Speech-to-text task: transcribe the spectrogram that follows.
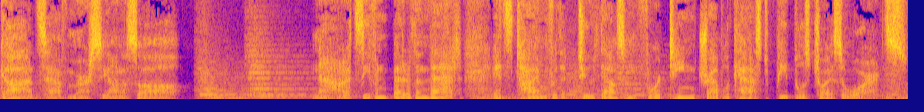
Gods have mercy on us all. Now, it's even better than that. It's time for the 2014 Drabblecast People's Choice Awards.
